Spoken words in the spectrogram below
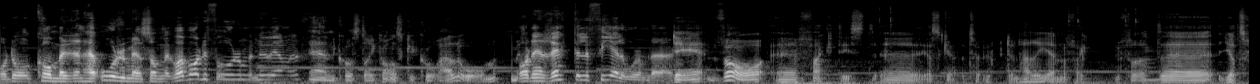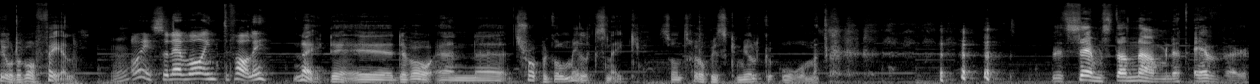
Och då kommer den här ormen som, vad var det för orm nu igen? En costaricansk korallorm. Var det en rätt eller fel orm det där? Det var eh, faktiskt, eh, jag ska ta upp den här igen för att eh, jag tror det var fel. Oj, så det var inte farlig? Nej, det, är, det var en eh, tropical milk snake. Så en tropisk mjölkorm. Det sämsta namnet ever.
